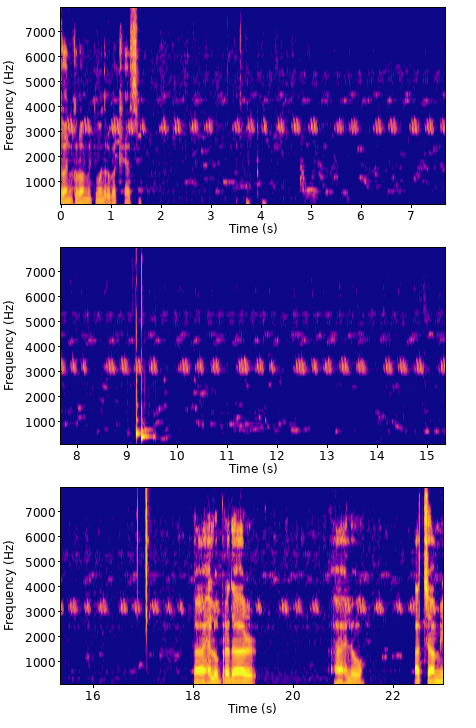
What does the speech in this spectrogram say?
জয়েন করো, আমি তোমাদের অপেক্ষায় আছি। হ্যাঁ হ্যালো ব্রাদার হ্যাঁ হ্যালো আচ্ছা আমি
